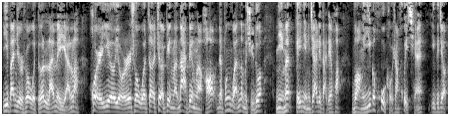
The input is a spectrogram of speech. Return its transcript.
一般就是说我得了阑尾炎了，或者有有人说我这这病了那病了。好，那甭管那么许多，你们给你们家里打电话，往一个户口上汇钱，一个叫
